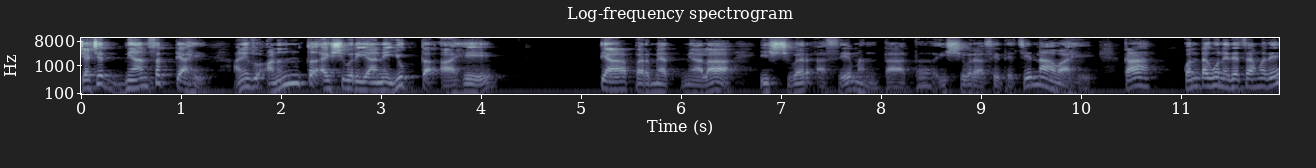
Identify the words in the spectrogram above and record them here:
ज्याचे ज्ञान सत्य आहे आणि जो अनंत ऐश्वर्याने युक्त आहे त्या परमात्म्याला ईश्वर असे म्हणतात. ईश्वर असे त्याचे नाव आहे. का? कोणता गुण आहे त्याच्यामध्ये?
